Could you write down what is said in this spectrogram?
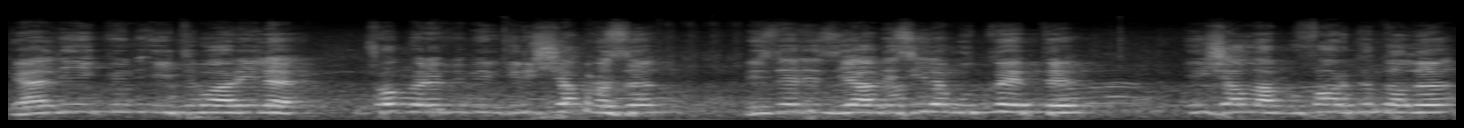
geldiği gün itibariyle çok önemli bir giriş yapması bizleri ziyadesiyle mutlu etti. İnşallah bu farkındalığı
